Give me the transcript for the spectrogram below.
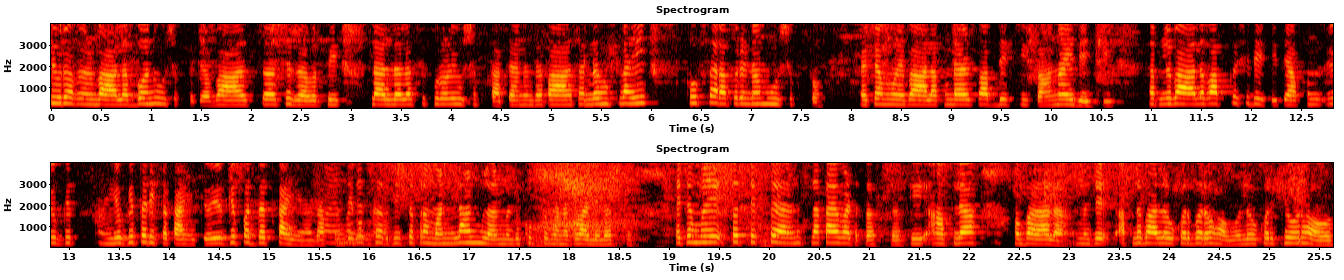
तीव्र बाळाला बन होऊ शकतं किंवा बाळाच्या शरीरावरती लाल लाल असे पुरळ येऊ शकतात. त्यानंतर बाळाच्या लंग्सलाही खूप सारा परिणाम होऊ शकतो. त्याच्यामुळे बाळाला आपण डायरेक्ट वाफ द्यायची का नाही द्यायची? तर आपल्या बाळाला वाफ कशी द्यायची ते आपण योग्य योग्य तरीका काय आहे किंवा योग्य पद्धत काय आहे? आज आपण सर्दीचं प्रमाण लहान मुलांमध्ये खूप प्रमाणात वाढलेलं असतं. त्याच्यामुळे प्रत्येक पॅरेंट्सला काय वाटत असतं की आपल्या बाळाला म्हणजे आपलं बाळ लवकर बरं व्हावं लवकर क्युअर व्हावं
